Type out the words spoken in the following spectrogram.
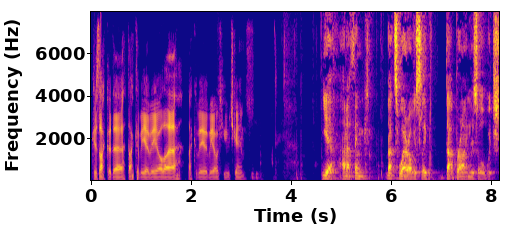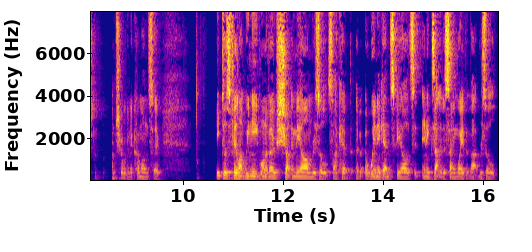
because that could uh, that could be a real uh, that could be a real huge game. Yeah, and I think that's where obviously that Brighton result, which I'm sure we're going to come on to, it does feel like we need one of those shot in the arm results, like a, a, win against the odds, in exactly the same way that that result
